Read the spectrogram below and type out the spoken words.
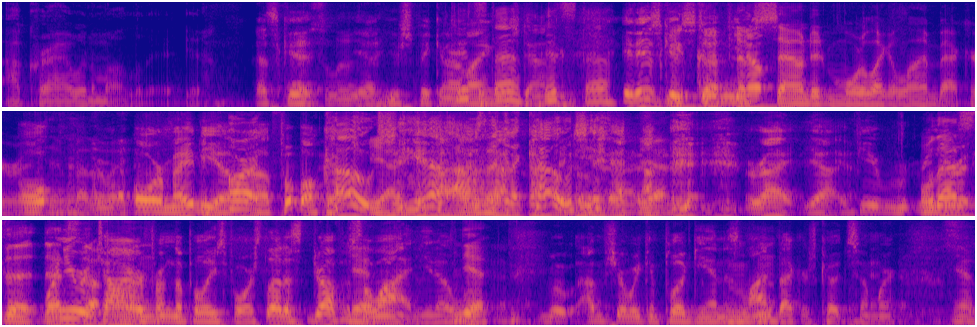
I cry with them, all of that. Yeah. That's good. Yeah, you're speaking our Good language stuff, down good here. stuff. It is good You stuff. couldn't You have know, sounded more like a linebacker right or, then, by the way. or maybe a, Or a football coach. Coach. Yeah. Yeah, I was thinking a coach. yeah. Right. Yeah. If you Well, that's the- when that's you the retire on- from the police force, let us drop us Yeah. a line. You know. Yeah. We'll- I'm sure we can plug you in as mm-hmm. linebackers coach somewhere. Yeah.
